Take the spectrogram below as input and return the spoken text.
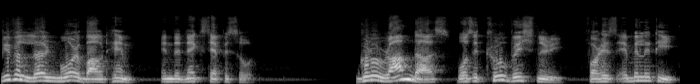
We will learn more about him in the next episode. Guru Ram Das was a true visionary for his ability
